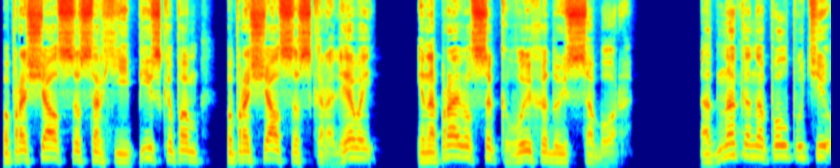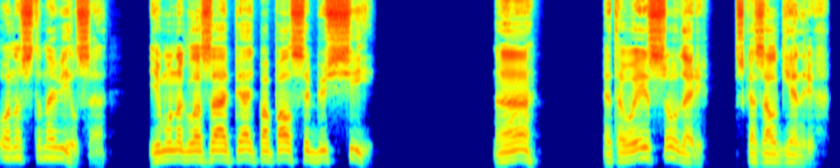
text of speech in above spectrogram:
попрощался с архиепископом, попрощался с королевой и направился к выходу из собора. Однако на полпути он остановился. Ему на глаза опять попался Бюсси. «А, это вы, сударь», — сказал Генрих.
